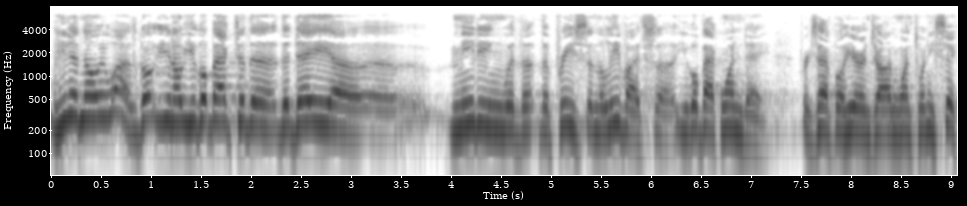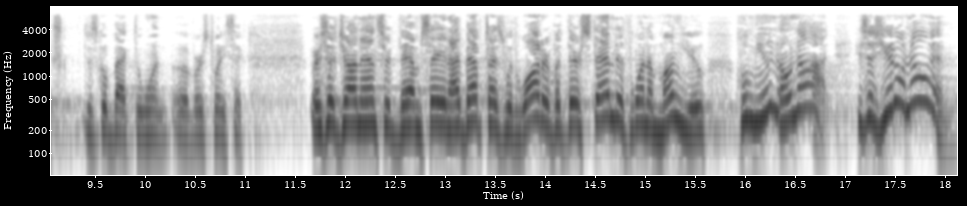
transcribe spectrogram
he didn't know who he was. Go, you know, you go back to the the day uh, meeting with the, the priests and the Levites. Uh, you go back one day. For example, here in John 126, just go back to one uh, verse 26. It says, John answered them, saying, I baptize with water, but there standeth one among you whom you know not. He says, you don't know him.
